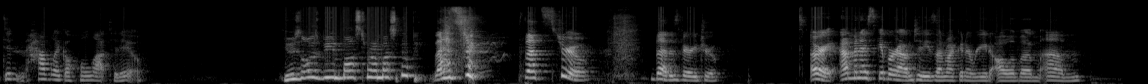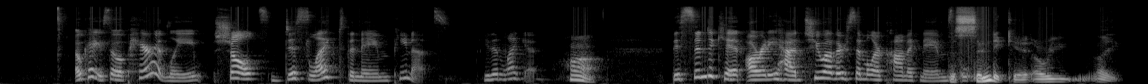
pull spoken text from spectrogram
didn't have like a whole lot to do. He was always being bossed around by Snoopy. That's true. That's true. That is very true. All right, I'm gonna skip around to these. I'm not gonna read all of them. Um. Okay, so apparently Schulz disliked the name Peanuts. He didn't like it. Huh. The Syndicate already had two other similar comic names. The Syndicate? Are we, like.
